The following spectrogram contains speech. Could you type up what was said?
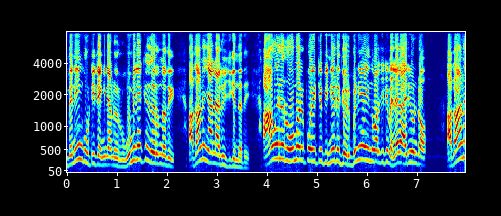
ഇവനെയും കൂട്ടിയിട്ട് എങ്ങനെയാണ് റൂമിലേക്ക് കയറുന്നത്? അതാണ് ഞാൻ ആലോചിക്കുന്നത്. ആ ഒരു റൂമിൽ പോയിട്ട് പിന്നീട് ഗർഭിണിയായി എന്ന് പറഞ്ഞിട്ട് വല്ല കാര്യമുണ്ടോ? അതാണ്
